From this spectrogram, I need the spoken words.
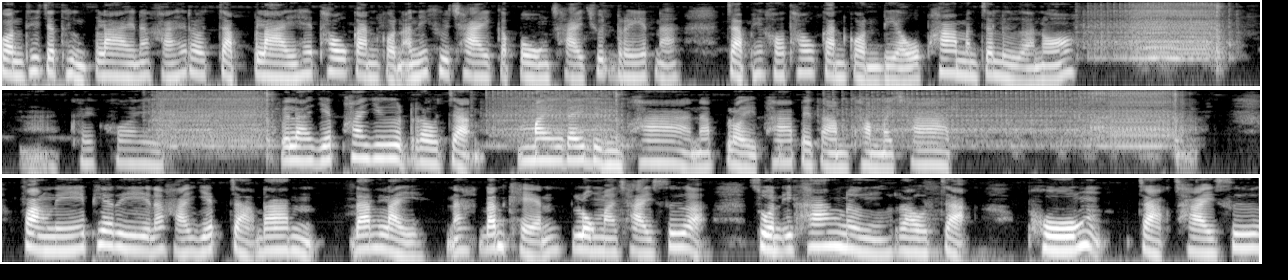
ก่อนที่จะถึงปลายนะคะ ให้เราจับปลายให้เท่ากันก่อน อันนี้คือชายกระโปรงชายชุดเดรสนะ จับให้เขาเท่ากันก่อนเดี๋ยวผ้ามันจะเหลือเนาะ ค่อยๆ เวลาเย็บผ้ายืดเราจะไม่ได้ดึงผ้านะ ปล่อยผ้าไปตามธรรมชาติ ฝั่งนี้พี่รีนะคะ เย็บจากด้านด้านไหล่นะ ด้านแขนลงมาชายเสื้อ ส่วนอีกข้างหนึ่งเราจะโพ้งจากชายเสื้อ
